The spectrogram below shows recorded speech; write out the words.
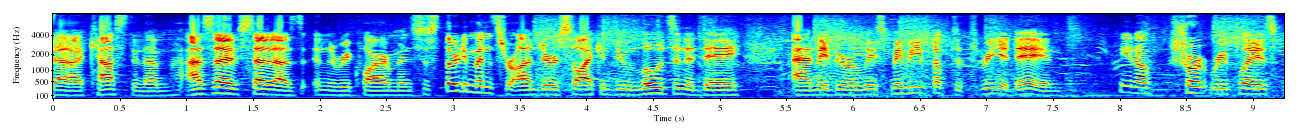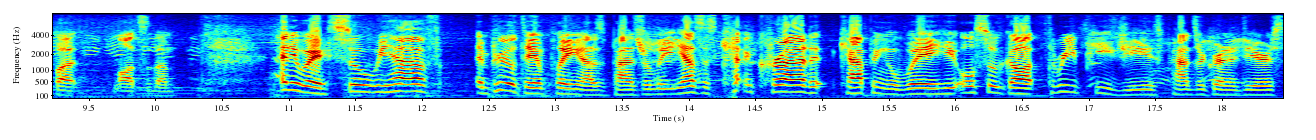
uh, casting them. As I've said as in the requirements, just 30 minutes or under so I can do loads in a day and maybe release maybe even up to three a day and you know, short replays, but lots of them. Anyway, so we have Imperial Dane playing as Panzer Elite. He has his Kettenkrad capping away. He also got three PGs, Panzer Grenadiers.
